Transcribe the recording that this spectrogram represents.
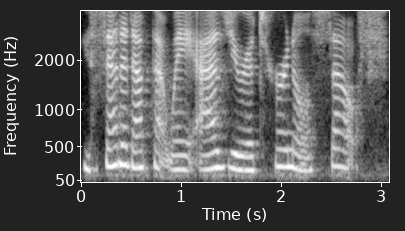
You set it up that way as your eternal self.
